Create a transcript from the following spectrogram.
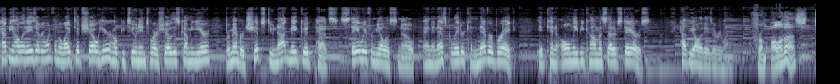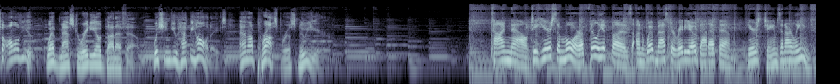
Happy holidays, everyone, from the Live Tips Show here. Hope you tune in to our show this coming year. Remember, chips do not make good pets. Stay away from yellow snow, and an escalator can never break. It can only become a set of stairs. Happy holidays, everyone. From all of us to all of you, webmasterradio.fm, wishing you happy holidays and a prosperous new year. Time now to hear some more affiliate buzz on webmasterradio.fm. Here's James and Arlene.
